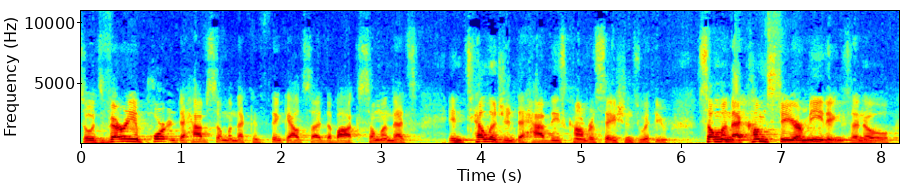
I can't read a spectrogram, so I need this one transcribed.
So it's very important to have someone that can think outside the box, someone that's intelligent to have these conversations with you, someone that comes to your meetings. I know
